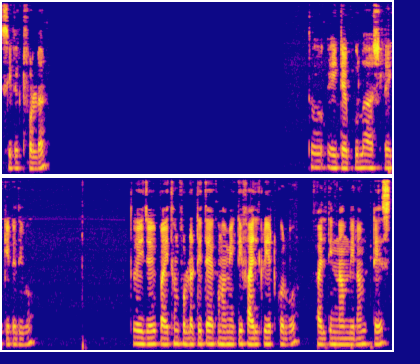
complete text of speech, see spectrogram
সিলেক্ট ফোল্ডার তো এই ট্যাবগুলো আসলে কেটে দিব। তো এই যে পাইথন ফোল্ডারটিতে এখন আমি একটি ফাইল ক্রিয়েট করব। ফাইলটির নাম দিলাম টেস্ট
